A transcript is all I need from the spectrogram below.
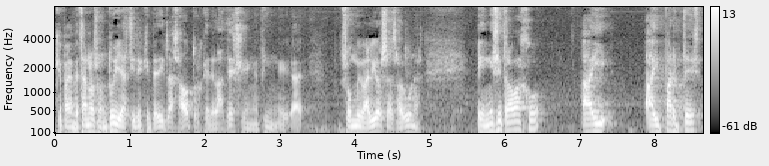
que para empezar no son tuyas, tienes que pedirlas a otros que te las dejen, en fin son muy valiosas algunas. En ese trabajo hay, hay partes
